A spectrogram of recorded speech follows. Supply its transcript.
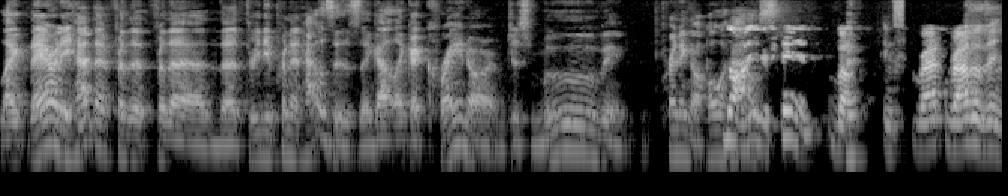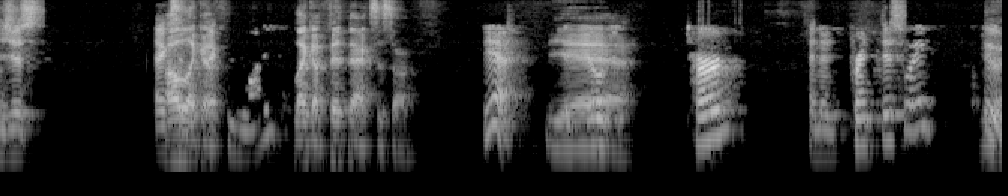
Like they already had that for the for the the three D printed houses. They got like a crane arm just moving, printing a whole No, house, No, I understand, but rather than just X, Oh, like a- X and Y, like a fifth axis arm. yeah, Yeah, turn and then print this way, dude.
